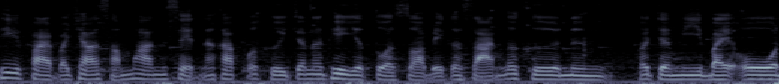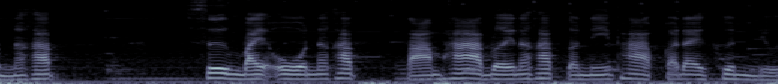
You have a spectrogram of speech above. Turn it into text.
ที่ฝ่ายประชาสัมพันธ์เสร็จนะครับ ก็คือเจ้าหน้าที่จะตรวจสอบเอกสารก็คือ 1 ก็จะมีใบโอนนะครับ ซึ่งใบโอนนะครับตามภาพเลยนะครับ ตอนนี้ภาพก็ได้ขึ้นอยู่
